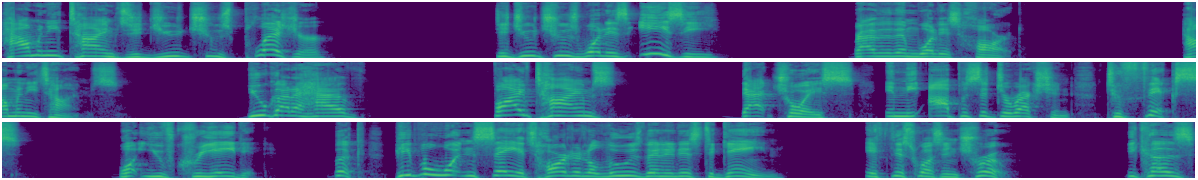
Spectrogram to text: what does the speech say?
How many times did you choose pleasure? Did you choose what is easy rather than what is hard? How many times? You got to have five times that choice in the opposite direction to fix what you've created. Look, people wouldn't say it's harder to lose than it is to gain if this wasn't true. Because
